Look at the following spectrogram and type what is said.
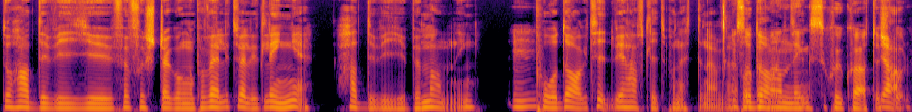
då hade vi ju för första gången på väldigt, väldigt länge hade vi ju bemanning Mm. på dagtid. Vi har haft lite på nätterna, men Alltså på bemanningssjuksköterskor.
